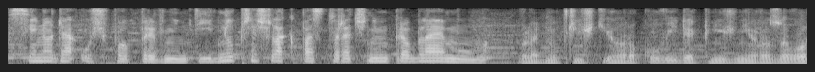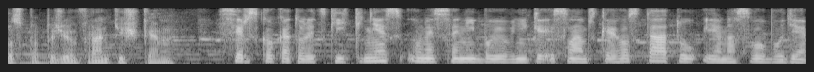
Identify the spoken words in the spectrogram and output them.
Synoda už po prvním týdnu přešla k pastoračním problémům. V lednu příštího roku vyjde knižní rozhovor s papežem Františkem. Syrsko-katolický kněz, unesený bojovníky islámského státu, je na svobodě.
